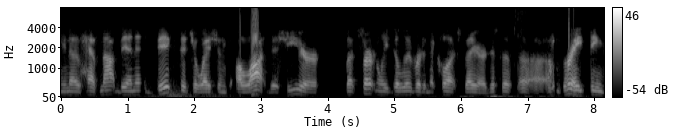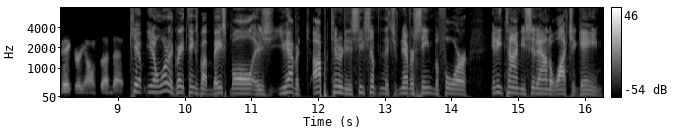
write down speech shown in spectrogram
you know, has not been in big situations a lot this year but certainly delivered in the clutch there. Just a, a, great team victory on Sunday. Kip, you know, one of the great things about baseball is you have an opportunity to see something that you've never seen before anytime you sit down to watch a game.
